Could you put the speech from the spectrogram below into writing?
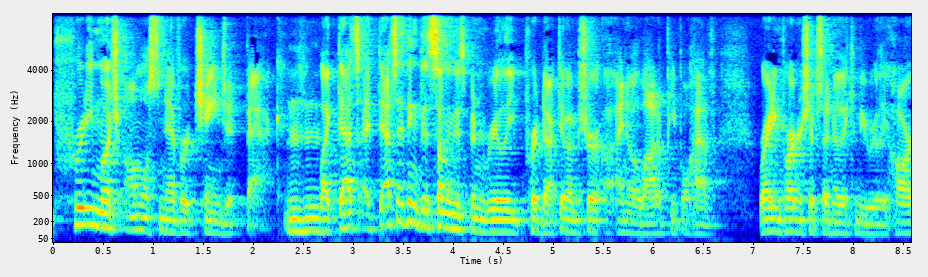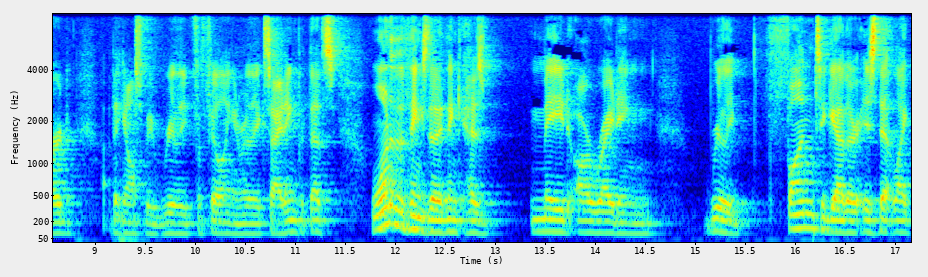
pretty much almost never change it back. Mm-hmm. Like that's that's I think that's something that's been really productive. I'm sure I know a lot of people have writing partnerships. I know they can be really hard. They can also be really fulfilling and really exciting. But that's one of the things that I think has made our writing really fun together is that like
